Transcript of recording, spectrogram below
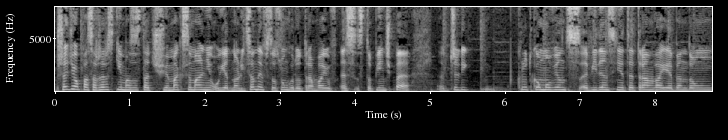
Przedział pasażerski ma zostać maksymalnie ujednolicony w stosunku do tramwajów S105P, czyli krótko mówiąc, ewidentnie te tramwaje będą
